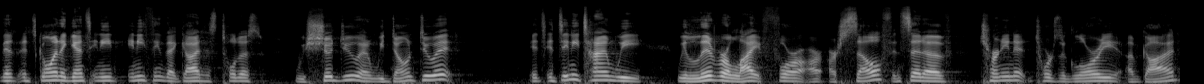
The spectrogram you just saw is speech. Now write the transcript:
It's going against any, anything that God has told us we should do and we don't do it. It's, it's any time we, we live our life for our, ourselves instead of turning it towards the glory of God.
